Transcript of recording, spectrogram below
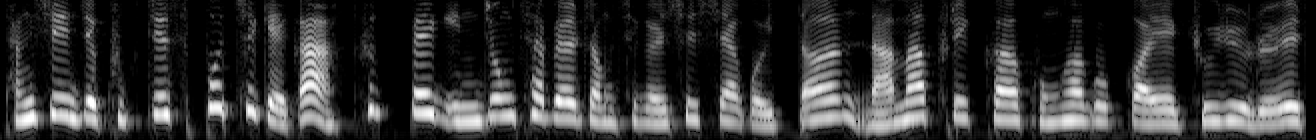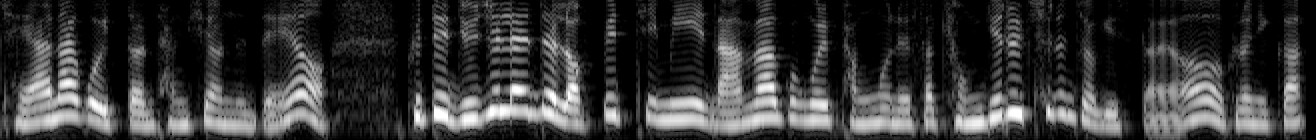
당시 이제 국제 스포츠계가 흑백 인종차별 정책을 실시하고 있던 남아프리카 공화국과의 교류를 제한하고 있던 당시였는데요. 그때 뉴질랜드 럭비팀이 남아공을 방문해서 경기를 치른 적이 있어요. 그러니까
